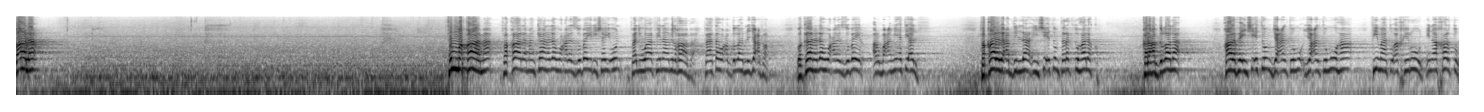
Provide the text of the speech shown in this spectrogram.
قال ثم قام فقال من كان له على الزبير شيء فليوافنا بالغابة. فأتاه عبد الله بن جعفر وكان له على الزبير أربعمائة ألف. فقال لعبد الله إن شئتم تركتها لكم. قال عبد الله لا. قال فإن شئتم جعلتم جعلتموها فيما تؤخرون. إن أخرتم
